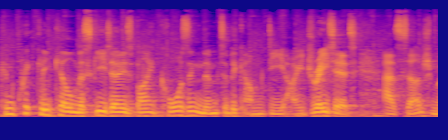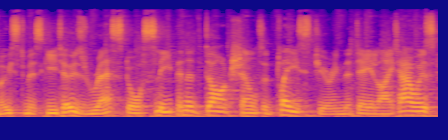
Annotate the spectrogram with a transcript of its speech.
can quickly kill mosquitoes by causing them to become dehydrated. As such, most mosquitoes rest or sleep in a dark sheltered place during the daylight hours,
